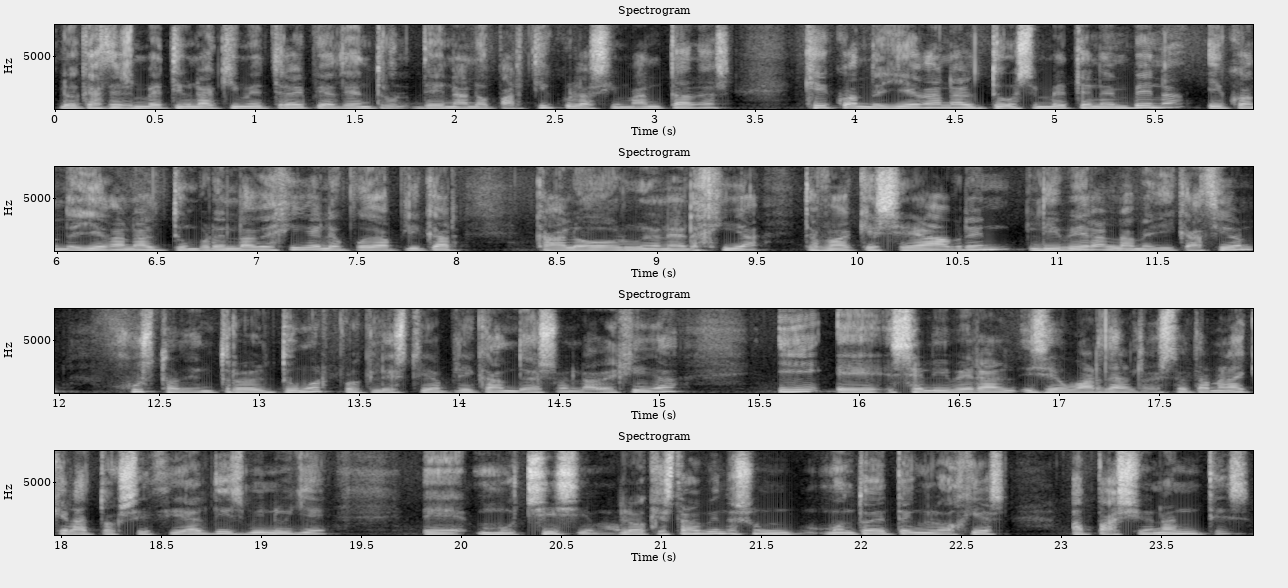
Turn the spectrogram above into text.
lo que hace es mete una quimioterapia dentro de nanopartículas imantadas que cuando llegan al tumor se meten en vena y cuando llegan al tumor en la vejiga le puedo aplicar calor, una energía, de forma que se abren, liberan la medicación justo dentro del tumor, porque le estoy aplicando eso en la vejiga, y eh, se libera y se guarda el resto. De tal manera que la toxicidad disminuye eh, muchísimo. Lo que estamos viendo es un montón de tecnologías apasionantes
